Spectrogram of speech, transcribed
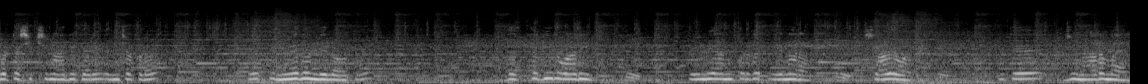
गट शिक्षण अधिकारी यांच्याकडं एक निवेदन दिलं होतं. दस्तगीरवाडी टेंबी अंतर्गत येणारा शाळेवर तिथे जी मॅडम आहे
